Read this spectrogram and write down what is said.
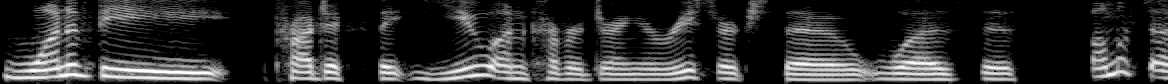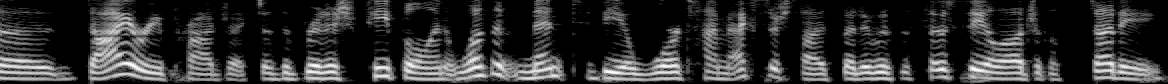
one of the projects that you uncovered during your research though was this almost a diary project of the british people and it wasn't meant to be a wartime exercise but it was a sociological study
